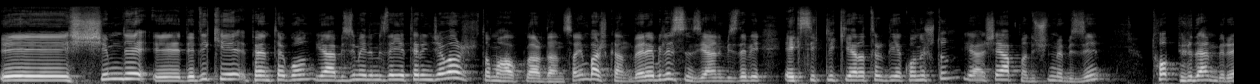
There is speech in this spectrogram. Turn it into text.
E, şimdi e, dedi ki Pentagon ya bizim elimizde yeterince var Tomahawk'lardan Sayın Başkan verebilirsiniz. Yani bizde bir eksiklik yaratır diye konuştun. Ya şey yapma düşünme bizi. Top birdenbire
